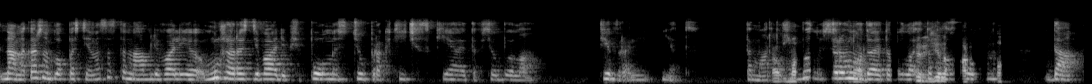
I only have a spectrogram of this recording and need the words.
да, на каждом блокпосте нас останавливали, мужа раздевали вообще полностью практически, это все было февраль, нет, это март а, уже был, но все равно, да, это было, это было, да.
